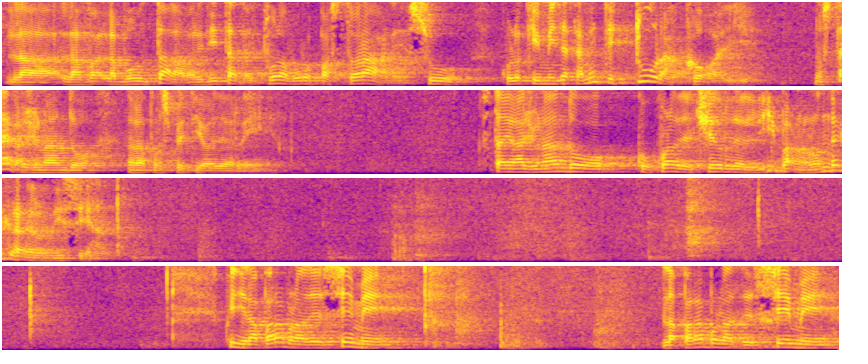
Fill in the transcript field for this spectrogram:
la, la, la, bontà, la validità del tuo lavoro pastorale su quello che immediatamente tu raccogli, non stai ragionando nella prospettiva del regno, stai ragionando con quella del cedro del Libano, non del granello di Siapa. Quindi la parabola del seme, la parabola del seme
